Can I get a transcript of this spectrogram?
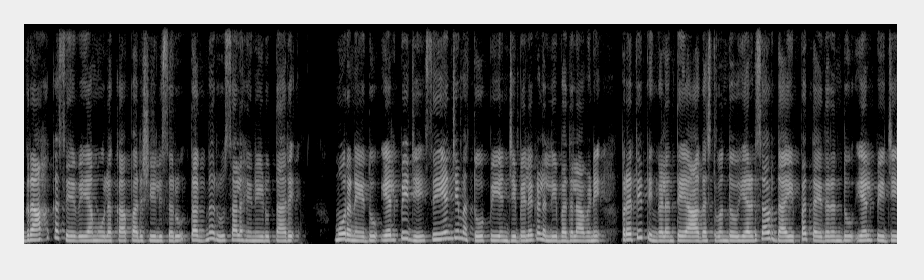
ಗ್ರಾಹಕ ಸೇವೆಯ ಮೂಲಕ ಪರಿಶೀಲಿಸಲು ತಜ್ಞರು ಸಲಹೆ ನೀಡುತ್ತಾರೆ. ಮೂರನೆಯದು ಎಲ್ಪಿಜಿ ಸಿಎನ್ಜಿ ಮತ್ತು ಪಿಎನ್ಜಿ ಬೆಲೆಗಳಲ್ಲಿ ಬದಲಾವಣೆ. ಪ್ರತಿ ತಿಂಗಳಂತೆ ಆಗಸ್ಟ್ ಒಂದು, ಎರಡು ಸಾವಿರದ ಇಪ್ಪತ್ತೈದರಂದು ಎಲ್ಪಿಜಿ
